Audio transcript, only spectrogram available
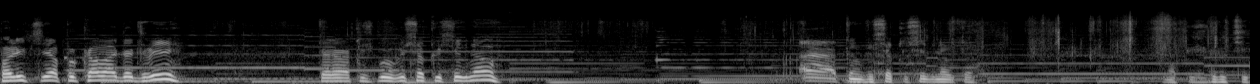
Policja pukała do drzwi. Teraz jakiś był wysoki sygnał. A ten wysoki sygnał to jakiś drucik.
